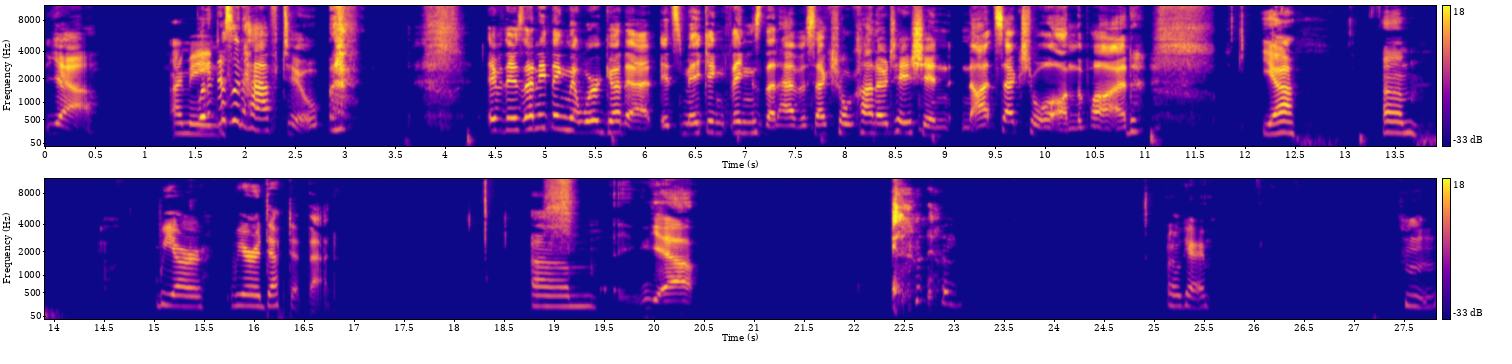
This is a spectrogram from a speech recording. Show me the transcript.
Yeah. I mean, But it doesn't have to. if there's anything that we're good at, it's making things that have a sexual connotation not sexual on the pod. yeah. Um, we are we are adept at that. Um, Yeah. okay. Hmm.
